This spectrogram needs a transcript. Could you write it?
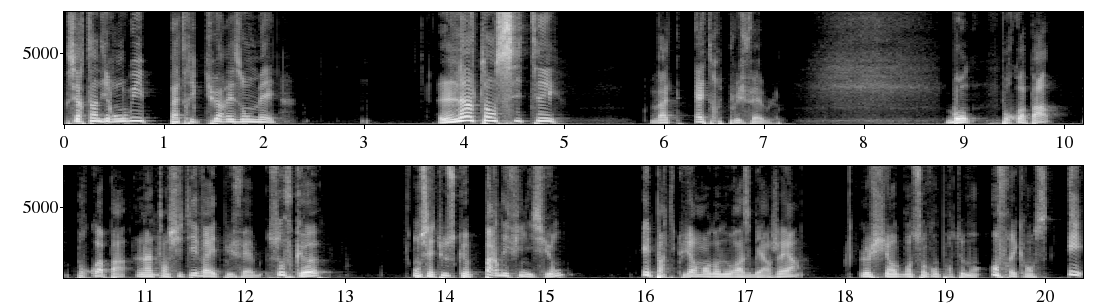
certains diront oui, Patrick, tu as raison, mais l'intensité va être plus faible. Bon, pourquoi pas Pourquoi pas L'intensité va être plus faible. Sauf que, on sait tous que par définition, et particulièrement dans nos races bergères, le chien augmente son comportement en fréquence et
